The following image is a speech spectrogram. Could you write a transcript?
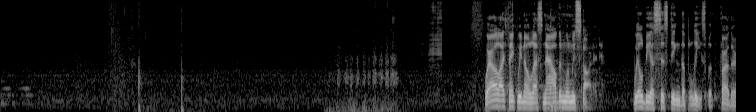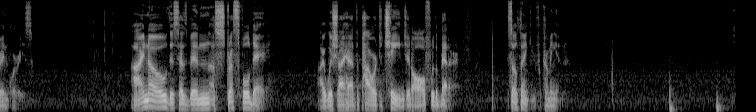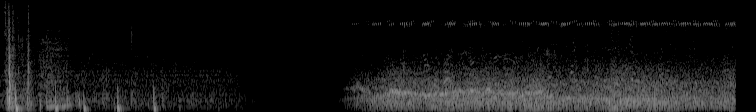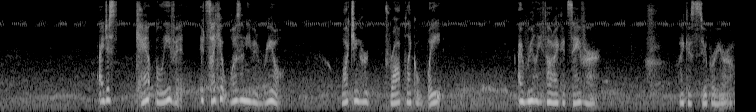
Well, I think we know less now than when we started. We'll be assisting the police with further inquiries. I know this has been a stressful day. I wish I had the power to change it all for the better. So thank you for coming in. I just can't believe it. It's like it wasn't even real. Watching her drop like a weight, I really thought I could save her. Like a superhero.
